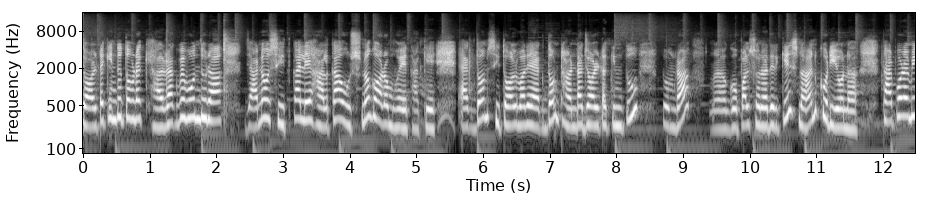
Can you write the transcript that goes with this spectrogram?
জলটা কিন্তু তোমরা খেয়াল রাখবে বন্ধুরা জানো শীতকালে হালকা উষ্ণ গরম হয়ে থাকে। একদম শীতল মানে একদম ঠান্ডা জলটা কিন্তু তোমরা গোপাল সোনাদেরকে স্নান করিও না। তারপর আমি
